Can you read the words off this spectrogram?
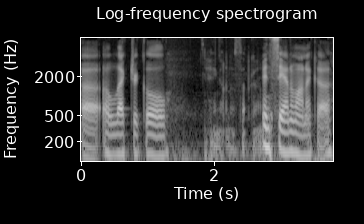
uh, electrical Hang on a second. in Santa Monica.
